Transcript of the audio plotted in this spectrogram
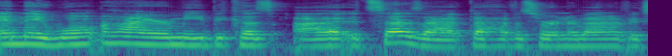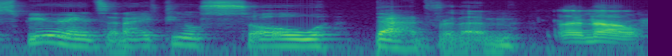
And they won't hire me because I, it says I have to have a certain amount of experience, and I feel so bad for them. I know.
